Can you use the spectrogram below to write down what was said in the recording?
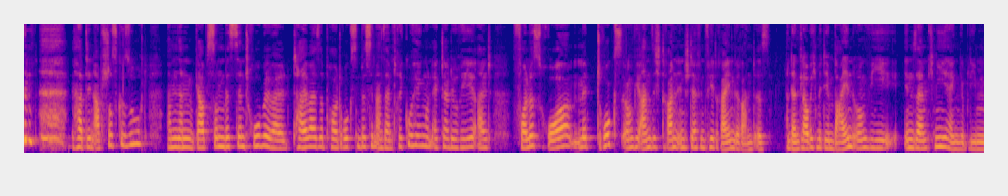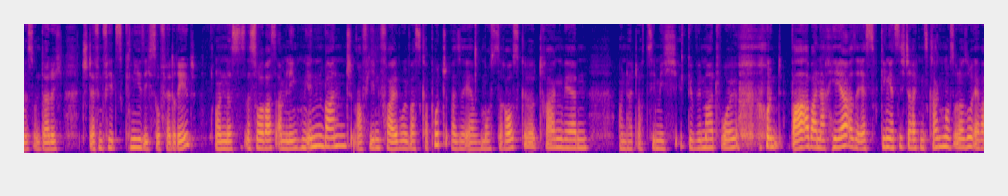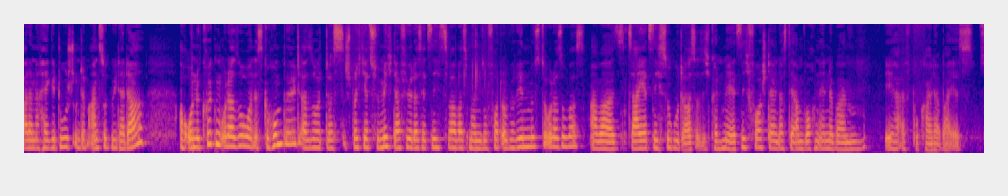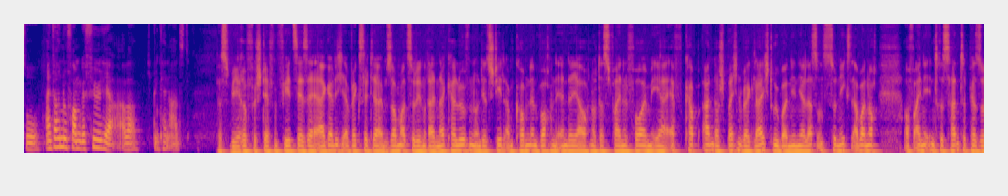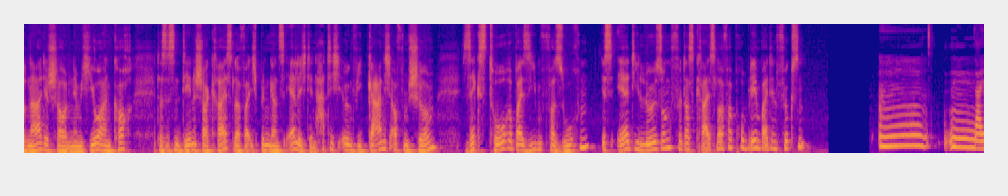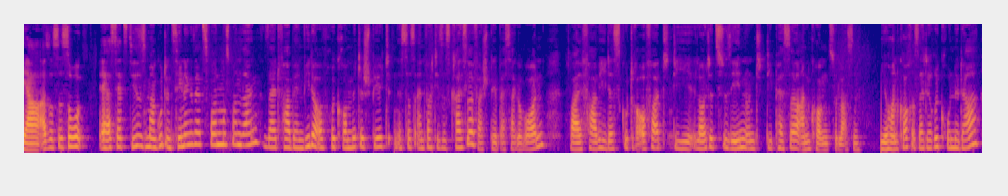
hat den Abschluss gesucht. Ähm, dann gab es so ein bisschen Trubel, weil teilweise Paul Drucks ein bisschen an seinem Trikot hing und Ektal Duré halt volles Rohr mit Drucks irgendwie an sich dran in Steffen Feeth reingerannt ist. Und dann, glaube ich, mit dem Bein irgendwie in seinem Knie hängen geblieben ist und dadurch Steffen Feeths Knie sich so verdreht. Und es ist wohl was am linken Innenband, auf jeden Fall wohl was kaputt. Also er musste rausgetragen werden und hat auch ziemlich gewimmert wohl und war aber nachher, also er ging jetzt nicht direkt ins Krankenhaus oder so, er war dann nachher geduscht und im Anzug wieder da, auch ohne Krücken oder so und ist gehumpelt. Also das spricht jetzt für mich dafür, dass jetzt nichts war, was man sofort operieren müsste oder sowas. Aber es sah jetzt nicht so gut aus. Also ich könnte mir jetzt nicht vorstellen, dass der am Wochenende beim EHF-Pokal dabei ist. So, einfach nur vom Gefühl her, aber ich bin kein Arzt. Das wäre für Steffen Feeth sehr, sehr ärgerlich. Er wechselt ja im Sommer zu den Rhein-Neckar-Löwen und jetzt steht am kommenden Wochenende ja auch noch das Final Four im ERF Cup an. Da sprechen wir gleich drüber, Ninja. Lass uns zunächst aber noch auf eine interessante Personalie schauen, nämlich Johann Koch. Das ist ein dänischer Kreisläufer. Ich bin ganz ehrlich, den hatte ich irgendwie gar nicht auf dem Schirm. Sechs Tore bei sieben Versuchen. Ist er die Lösung für das Kreisläuferproblem bei den Füchsen? Mm, naja, also es ist so, er ist jetzt dieses Mal gut in Szene gesetzt worden, muss man sagen. Seit Fabian wieder auf Rückraummitte spielt, ist das einfach dieses Kreisläuferspiel besser geworden, weil Fabi das gut drauf hat, die Leute zu sehen und die Pässe ankommen zu lassen. Johann Koch ist seit der Rückrunde da,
